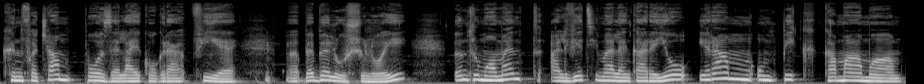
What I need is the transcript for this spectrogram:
când făceam poze la ecografie bebelușului, într-un moment al vieții mele în care eu eram un pic ca mamă,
